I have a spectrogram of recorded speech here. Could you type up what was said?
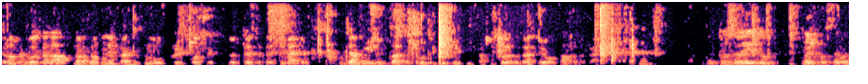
Тернопільводоканал на розроблення проекту землеустрою площею до 330 метрів для розміщення ситуації школи технічної інфраструктури з адресою Олександра Петра. То заїзду? Ми ж просили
